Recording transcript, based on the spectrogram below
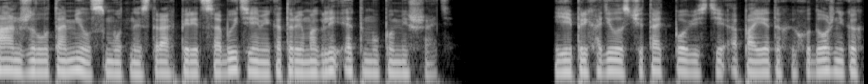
Анжел томил смутный страх перед событиями, которые могли этому помешать. Ей приходилось читать повести о поэтах и художниках,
